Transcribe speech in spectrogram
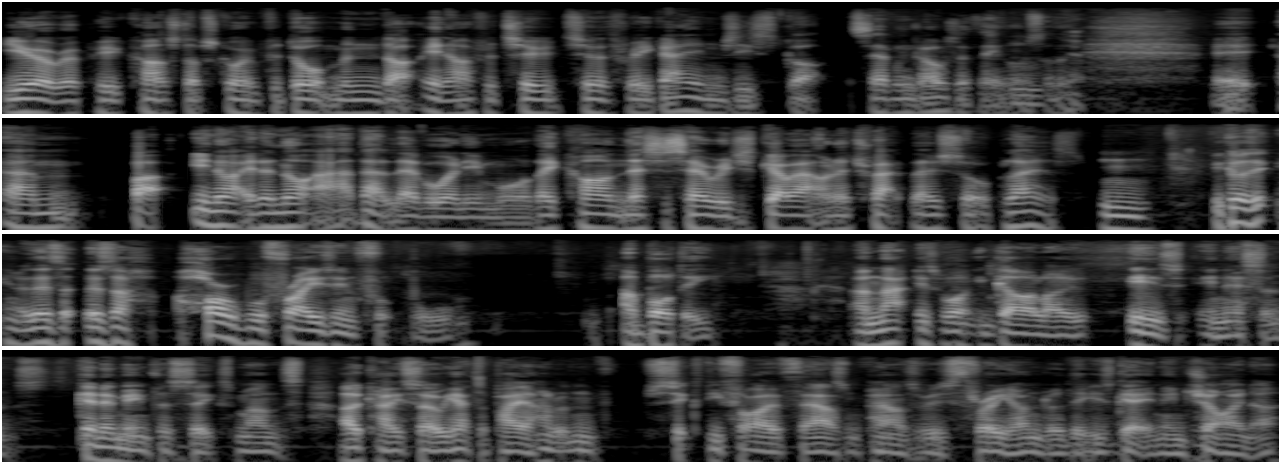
Europe who can't stop scoring for Dortmund, uh, you know, after two, two or three games. He's got seven goals, I think, or mm, something. Yeah. It, um, but United are not at that level anymore. They can't necessarily just go out and attract those sort of players. Mm. Because you know, there's, a, there's a horrible phrase in football, a body. And that is what Ighalo is in essence. Get him in for six months. Okay, so we have to pay £165,000 of his 300 that he's getting in China.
